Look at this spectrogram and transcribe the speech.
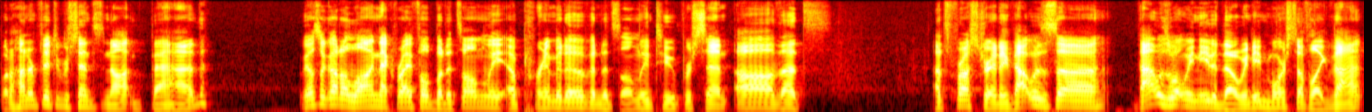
but 150% is not bad. We also got a long neck rifle, but it's only a primitive and it's only 2%. Oh, that's that's frustrating. That was uh that was what we needed though. We need more stuff like that.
